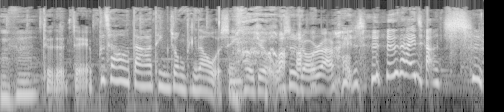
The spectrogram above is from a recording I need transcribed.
嗯哼，对对对，不知道大家听众听到我声音会觉得我是柔软还是 太强势？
